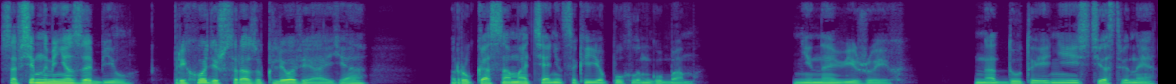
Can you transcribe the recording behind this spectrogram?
совсем на меня забил. Приходишь сразу к Леве, а я... Рука сама тянется к ее пухлым губам. Ненавижу их. Надутые, неестественные.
